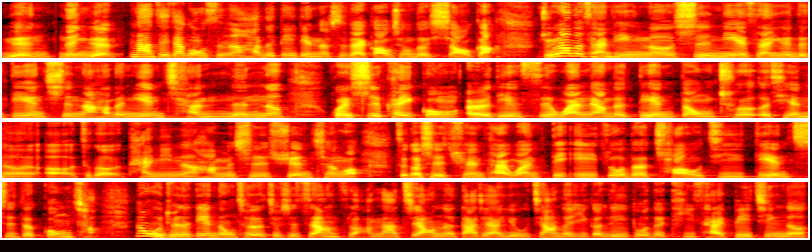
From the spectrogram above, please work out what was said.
元能源。那这家公司呢，它的地点呢是在高雄的小港，主要的产品呢是镍三元的电池。那它的年产能呢，会是可以供二点四万辆的电动车。而且呢，呃，这个台泥呢，他们是宣称哦，这个是全台湾第一座的超级电池的工厂。那我觉得电动车就是这样子啊。那只要呢，大家有这样的一个利多的题材，毕竟呢，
